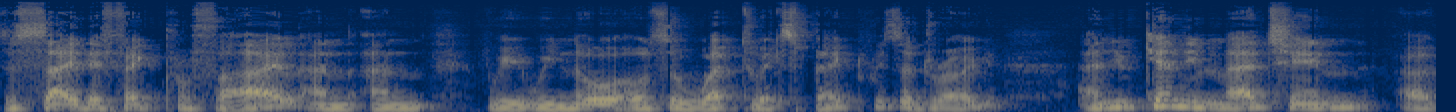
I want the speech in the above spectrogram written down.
the side effect profile, and, and we, we know also what to expect with the drug. And you can imagine uh,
